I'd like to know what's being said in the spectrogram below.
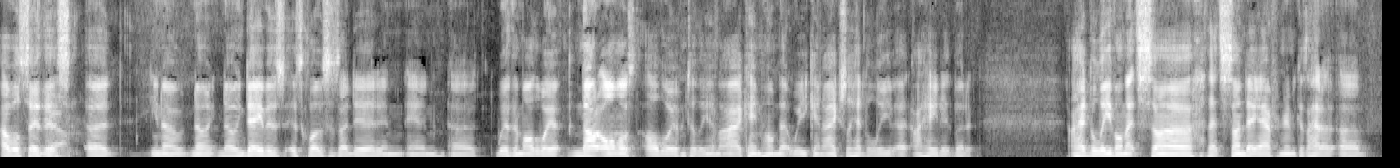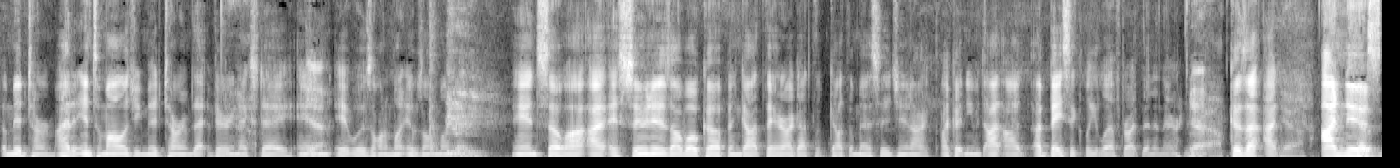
I will say this. Uh, you know, knowing knowing Dave as, as close as I did, and and uh, with him all the way, up, not almost all the way up until the end. I came home that week, and I actually had to leave. I hate it, but it, I had to leave on that su- that Sunday afternoon because I had a, a, a midterm. I had an entomology midterm that very next day, and Yeah. it was on a it was on a Monday. And so I, I, as soon as I woke up and got there, I got the got the message, and I, I couldn't even. I, I, I basically left right then and there. Yeah. because I I, Yeah. I knew As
